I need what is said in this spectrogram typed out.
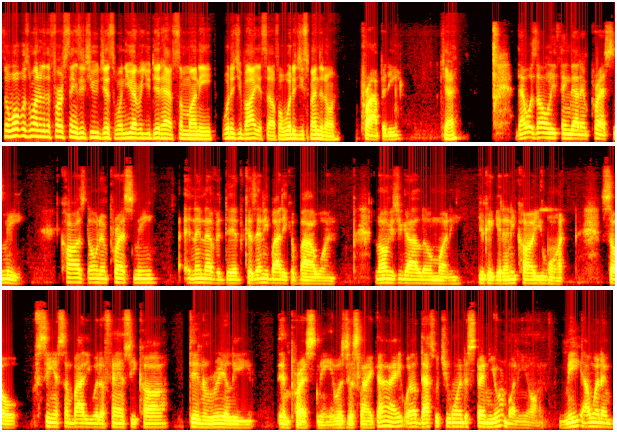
So, what was one of the first things that you just, when you ever you did have some money, what did you buy yourself, or what did you spend it on? Property. Okay. That was the only thing that impressed me cars don't impress me, and they never did because anybody could buy one. As long as you got a little money, you could get any car you want. So seeing somebody with a fancy car didn't really impress me. It was just like, all right, well, that's what you wanted to spend your money on. Me, I went and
